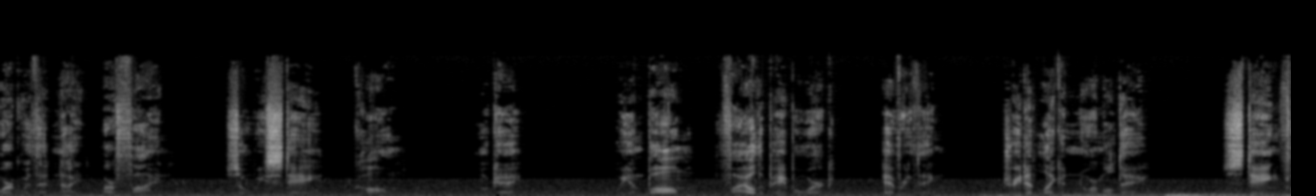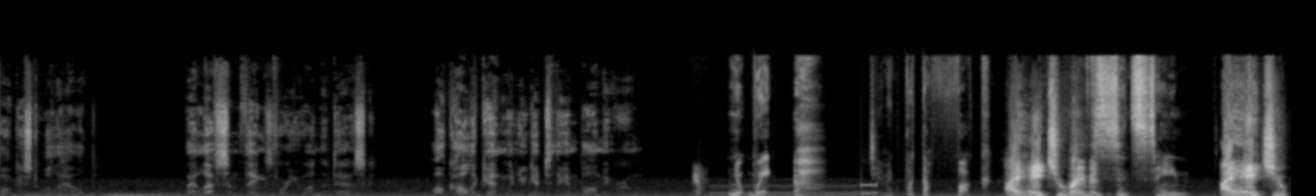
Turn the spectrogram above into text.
work with at night are fine, so we stay calm. Okay? We embalm, file the paperwork, everything. Treat it like a normal day. Staying focused will help. I left some things for you on the desk. I'll call again when you get to the embalming room. No, wait. Ugh, damn it. What the fuck? I hate you, Raymond. This is insane. I hate you.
